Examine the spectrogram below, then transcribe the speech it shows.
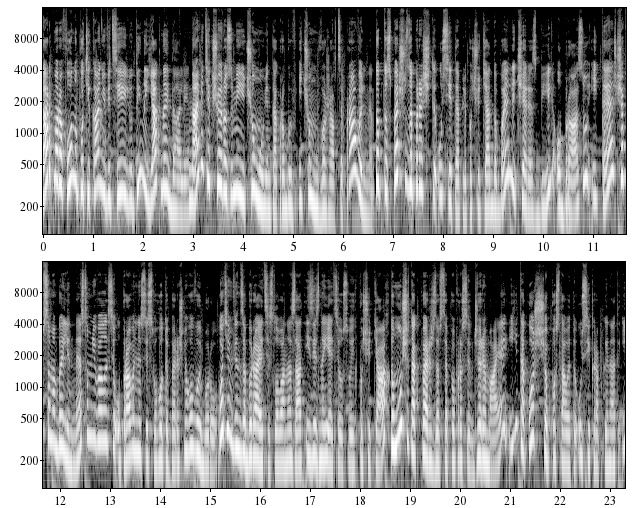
Старт марафону по тіканню від цієї людини якнайдалі. Навіть якщо я розумію, чому він так робив і чому вважав це правильним. Тобто, спершу заперечити усі теплі почуття до Беллі через біль, образу і те, щоб сама Беллі не сумнівалася у правильності свого теперішнього вибору. Потім він забирає ці слова назад і зізнається у своїх почуттях, тому що так перш за все попросив Джеремая, і також щоб поставити усі крапки над і,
